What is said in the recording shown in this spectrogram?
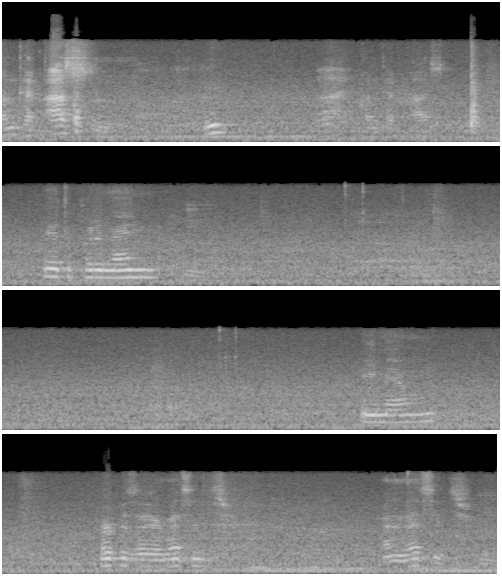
contact us. Hmm? Contact us. You have to put a name. Hmm. Email. Purpose of your message. And a message. Hmm.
